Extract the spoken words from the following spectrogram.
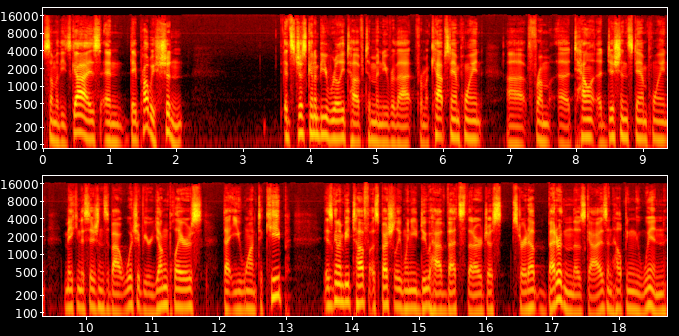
some of these guys, and they probably shouldn't, it's just going to be really tough to maneuver that from a cap standpoint, uh, from a talent addition standpoint, making decisions about which of your young players that you want to keep is going to be tough, especially when you do have vets that are just straight up better than those guys and helping you win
